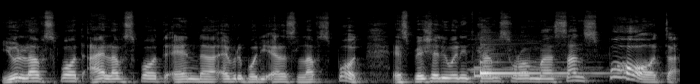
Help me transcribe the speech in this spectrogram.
you love sport, I love sport, and uh, everybody else loves sport, especially when it comes from uh, Sunsport.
